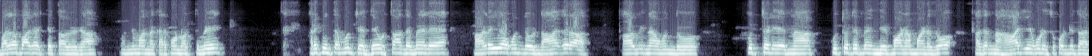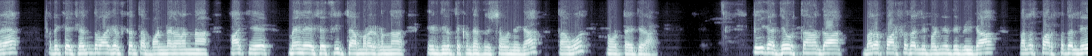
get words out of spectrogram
ಬಲಭಾಗಕ್ಕೆ ತಾವೀಗ ನಿಮ್ಮನ್ನ ಕರ್ಕೊಂಡು ಹೋಗ್ತೀವಿ. ಅದಕ್ಕಿಂತ ಮುಂಚೆ ದೇವಸ್ಥಾನದ ಮೇಲೆ ಹಳೆಯ ಒಂದು ನಾಗರ ಹಾವಿನ ಒಂದು ಪುತ್ಥಳಿಯನ್ನ ಹುತ್ತದ ಮೇಲೆ ನಿರ್ಮಾಣ ಮಾಡಿದ್ರು. ಅದನ್ನ ಹಾಗೆ ಉಳಿಸಿಕೊಂಡಿದ್ದಾರೆ. ಅದಕ್ಕೆ ಚಂದವಾಗಿರ್ತಕ್ಕಂಥ ಬಣ್ಣಗಳನ್ನ ಹಾಕಿ ಮೇಲೆ ಶಸ್ತ್ರಿ ಚಾಮರಗಳನ್ನ ಹಿಡಿದಿರ್ತಕ್ಕಂಥ ದೃಶ್ಯವನ್ನೀಗ ತಾವು ನೋಡ್ತಾ ಇದ್ದೀರಾ. ಈಗ ದೇವಸ್ಥಾನದ ಬಲಪಾರ್ಶ್ವದಲ್ಲಿ ಬಂದಿದ್ದೀವಿ ಈಗ. ಬಲಪಾರ್ಶ್ವದಲ್ಲಿ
